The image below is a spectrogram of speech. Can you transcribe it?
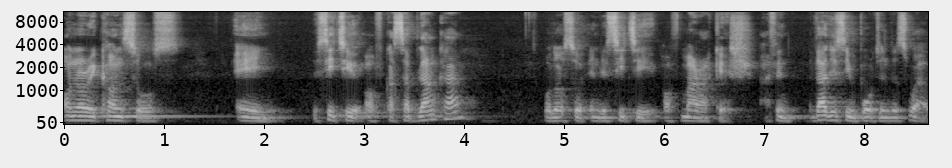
honorary consuls in the city of Casablanca, but also in the city of Marrakesh. I think that is important as well,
